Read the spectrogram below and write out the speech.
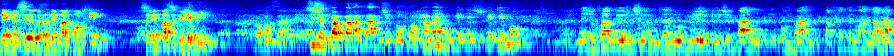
Mais monsieur, vous avez mal compris. Ce n'est pas ce que j'ai dit. Comment ça? Si je ne parle pas l'arabe, je comprends quand même quelques, quelques mots. Mais je crois que, monsieur, vous avez oublié que je parle et comprends parfaitement l'arabe,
